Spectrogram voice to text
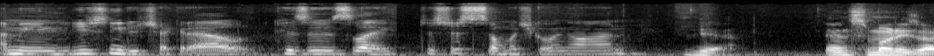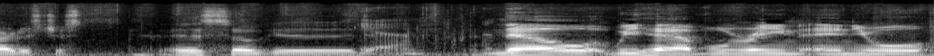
I mean, you just need to check it out because there's like there's just so much going on. Yeah. And Simone's art is just is so good. Yeah. Now we have Wolverine Annual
